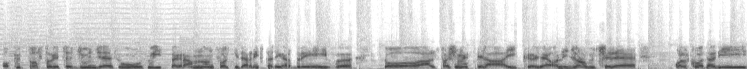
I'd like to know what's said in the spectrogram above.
o piuttosto che ci aggiunge su, su Instagram non so il chitarrista di Car Brave o Alfa ci mette like cioè ogni giorno succede qualcosa di,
